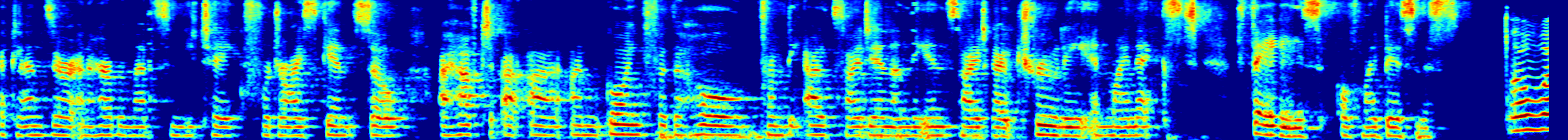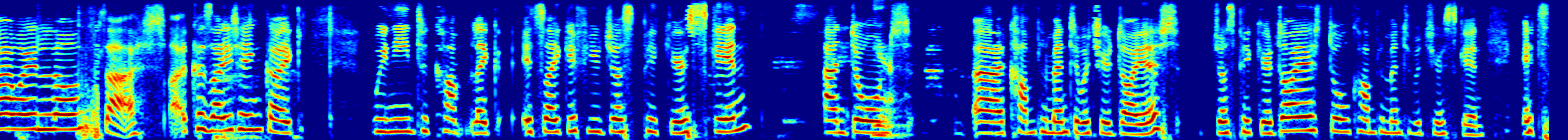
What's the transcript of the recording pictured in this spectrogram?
a cleanser and a herbal medicine you take for dry skin. So I have to, I, I'm going for the whole from the outside in and the inside out truly in my next phase of my business. Oh, wow. I love that. Because I think like we need to come, like, it's like if you just pick your skin and don't yeah. uh, complement it with your diet, just pick your diet don't complement it with your skin it's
